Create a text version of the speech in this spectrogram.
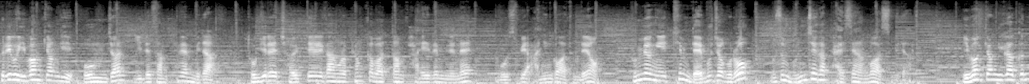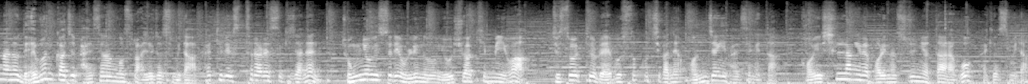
그리고 이번 경기 보험전 2대3 패배입니다. 독일의 절대 1강으로 평가받던 바이에른 미넨의 모습이 아닌 것 같은데요. 분명히 팀 내부적으로 무슨 문제가 발생한 것 같습니다. 이번 경기가 끝난 후 내분까지 발생한 것으로 알려졌습니다. 패트릭 스트라서 기자는 종료 휘슬이 울린 후 요슈아 킴미히와 졸트 뢰브 수석코치 간에 언쟁이 발생했다. 거의 실랑이를 벌이는 수준이었다라고 밝혔습니다.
